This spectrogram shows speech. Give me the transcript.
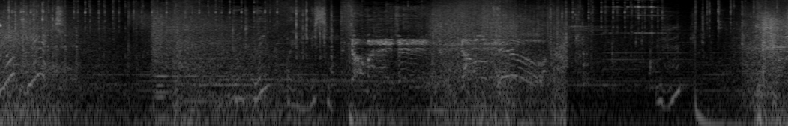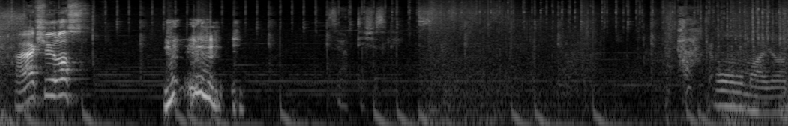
Not yet. Don't blink or you'll miss me. I actually lost. Oh my god.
